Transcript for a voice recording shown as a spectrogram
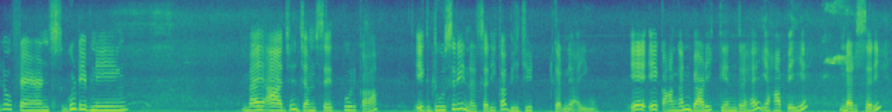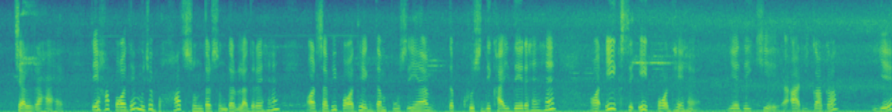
हेलो फ्रेंड्स गुड इवनिंग मैं आज जमशेदपुर का एक दूसरी नर्सरी का विज़िट करने आई हूँ। ये एक आंगनबाड़ी केंद्र है, यहाँ पे ये नर्सरी चल रहा है। तो यहाँ पौधे मुझे बहुत सुंदर सुंदर लग रहे हैं और सभी पौधे एकदम पूसी हैं तब खुश दिखाई दे रहे हैं और एक से एक पौधे हैं। ये देखिए, आरिका का ये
